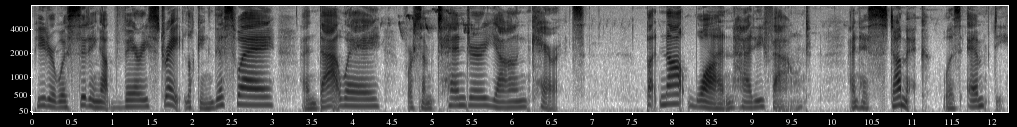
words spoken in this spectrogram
Peter was sitting up very straight, looking this way and that way for some tender young carrots. But not one had he found, and his stomach was empty.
